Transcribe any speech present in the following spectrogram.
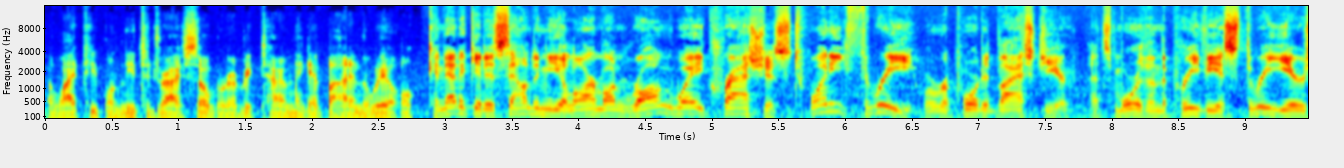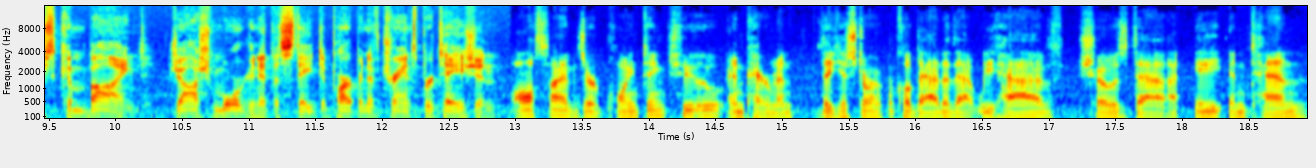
and why people need to drive sober every time they get behind the wheel. Connecticut is sounding the alarm on wrong way crashes. 23 were reported last year. That's more than the previous three years combined. Josh Morgan at the State Department of Transportation. All signs are pointing to impairment. The historical data that we have shows that 8 and 10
